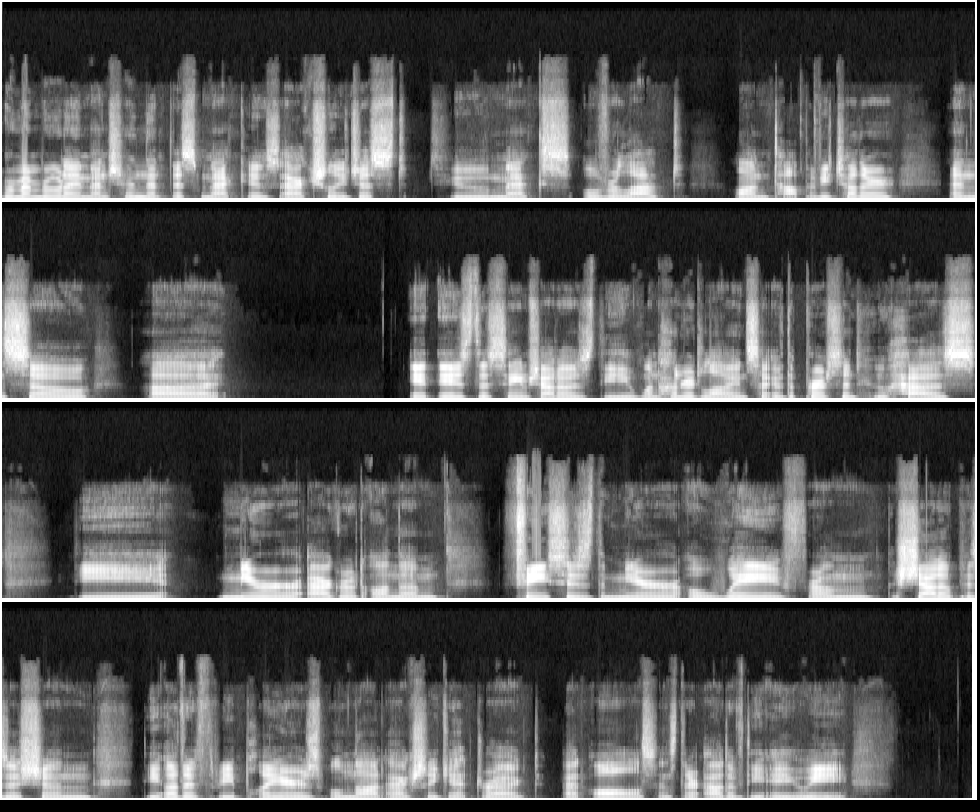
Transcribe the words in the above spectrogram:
Remember what I mentioned that this mech is actually just two mechs overlapped on top of each other. And so uh, it is the same shadow as the 100 line. So if the person who has the mirror aggroed on them faces the mirror away from the shadow position, the other three players will not actually get dragged at all since they're out of the AoE.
